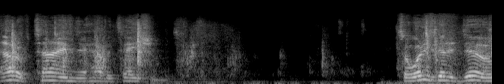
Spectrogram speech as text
out of time their habitations. So, what He's going to do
